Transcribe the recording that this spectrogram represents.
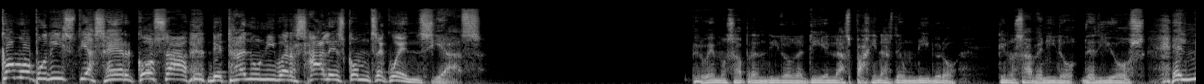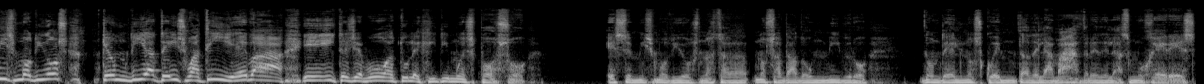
¿Cómo pudiste hacer cosa de tan universales consecuencias? pero hemos aprendido de ti en las páginas de un libro que nos ha venido de Dios. El mismo Dios que un día te hizo a ti, Eva, y, te llevó a tu legítimo esposo. Ese mismo Dios nos ha, nos ha dado un libro donde Él nos cuenta de la madre de las mujeres.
